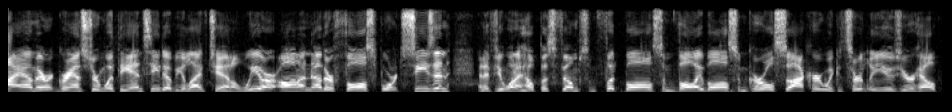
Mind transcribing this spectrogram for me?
Hi, I'm Eric Granstrom with the NCW Life Channel. We are on another fall sports season, and if you want to help us film some football, some volleyball, some girls soccer, we could certainly use your help.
